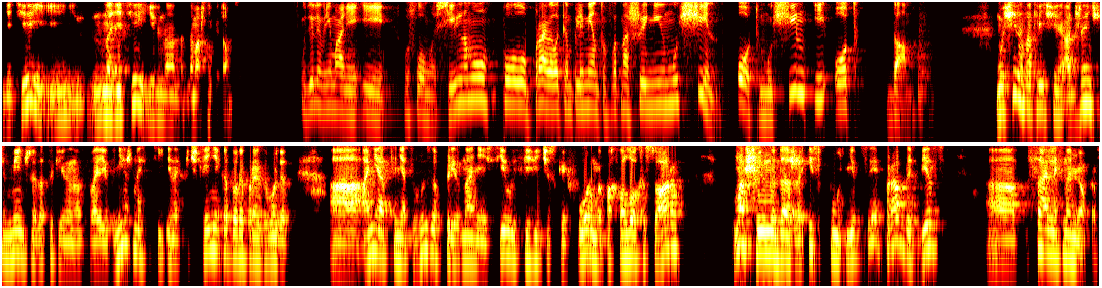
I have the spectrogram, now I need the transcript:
детей и на детей или на домашних питомцев. Уделим внимание и условно сильному полу правила комплиментов в отношении мужчин, от мужчин и от дам. Мужчины, в отличие от женщин, меньше зациклены на своей внешности и на впечатлении, которые производят. А, они оценят вызов, признание силы, физической формы, похвалу аксессуаров, машины даже и спутницы, правда, без а, сальных намеков.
